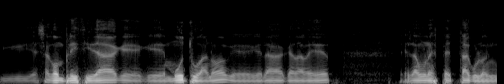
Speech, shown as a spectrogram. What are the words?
y esa complicidad que, que mutua, ¿no? Que era cada vez era un espectáculo.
